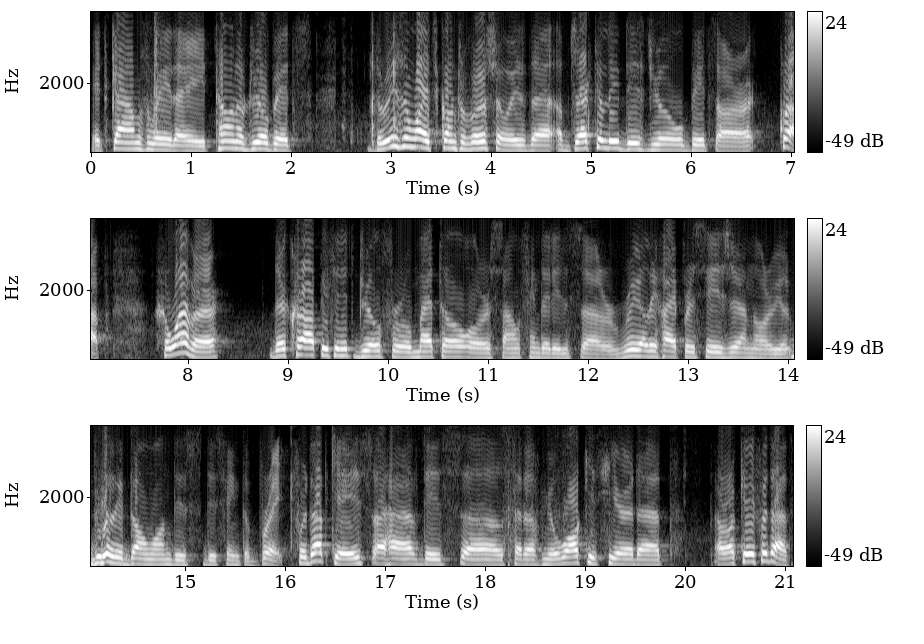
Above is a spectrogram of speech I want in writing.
It comes with a ton of drill bits the reason why it's controversial is that objectively these drill bits are crap. However, they're crap if you need to drill through metal or something that is uh, really high precision or you really don't want this, this thing to break. For that case, I have this uh, set of Milwaukee's here that are okay for that.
